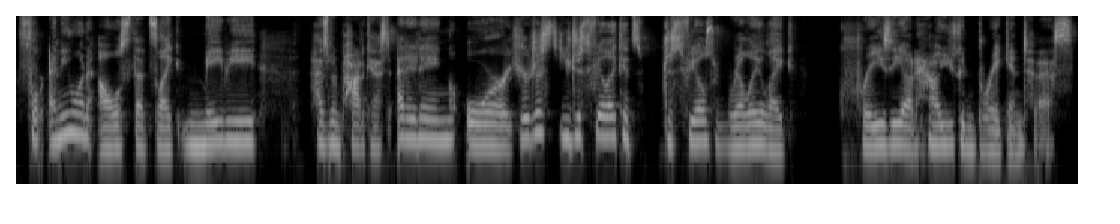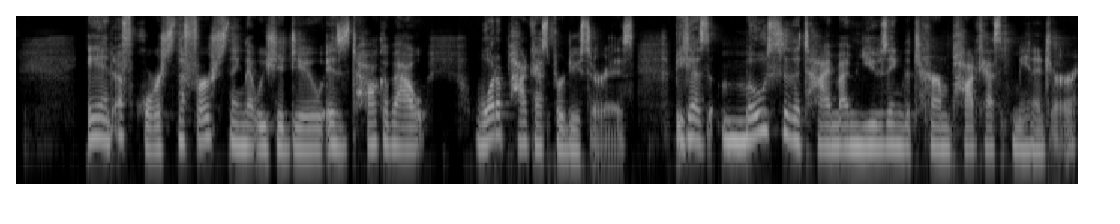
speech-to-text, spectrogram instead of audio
for anyone else that's like maybe has been podcast editing or you're just you just feel like it's just feels really like crazy on how you can break into this. And of course, the first thing that we should do is talk about what a podcast producer is because most of the time I'm using the term podcast manager.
